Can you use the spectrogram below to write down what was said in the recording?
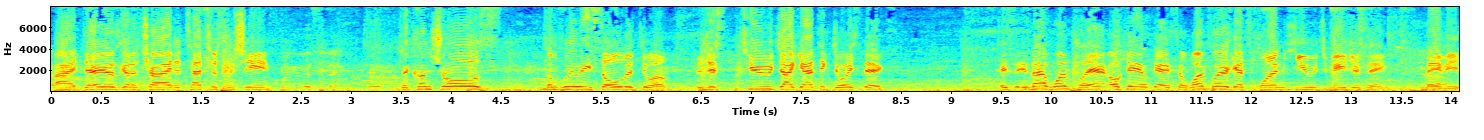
Alright, Dario's gonna try the Tetris machine. The controls completely sold it to him. It's just two gigantic joysticks. Is, is that one player? Okay, okay, so one player gets one huge major thing, maybe.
